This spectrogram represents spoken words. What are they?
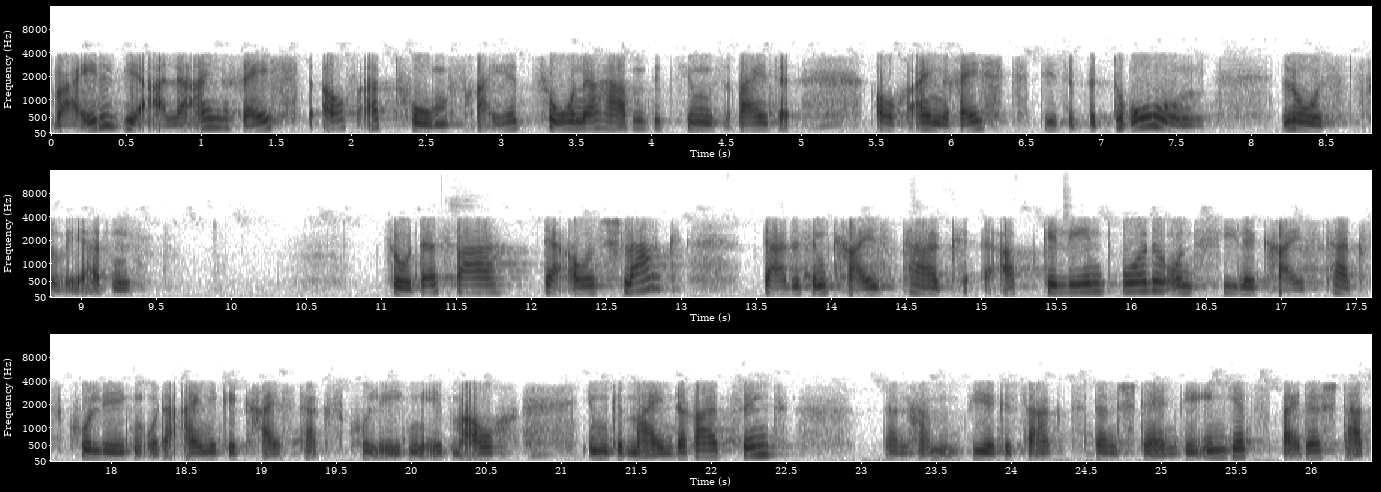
weil wir alle ein Recht auf atomfreie Zone haben, beziehungsweise auch ein Recht, diese Bedrohung loszuwerden. So, das war der Ausschlag, da das im Kreistag abgelehnt wurde und viele Kreistagskollegen oder einige Kreistagskollegen eben auch im Gemeinderat sind. Dann haben wir gesagt, dann stellen wir ihn jetzt bei der Stadt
